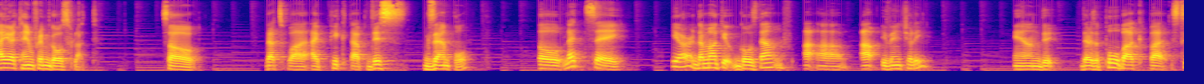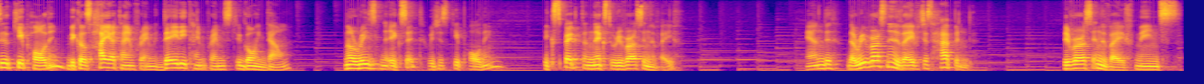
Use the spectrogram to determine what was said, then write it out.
higher time frame goes flat. So that's why I picked up this example. So let's say here the market goes down uh, uh, eventually, and there's a pullback, but still keep holding because higher time frame, daily time frame is still going down. No reason to exit, we just keep holding. Expect the next reverse in the wave. And the reverse in the wave just happened. Reverse in the wave means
